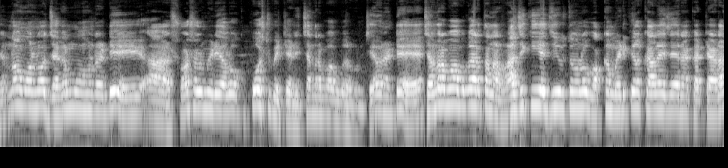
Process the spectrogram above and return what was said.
నిన్న మొన్న జగన్మోహన్ రెడ్డి ఆ సోషల్ మీడియాలో ఒక పోస్ట్ పెట్టాడు ఈ చంద్రబాబు గారి గురించి. ఏమనంటే చంద్రబాబు గారు తన రాజకీయ జీవితంలో ఒక్క మెడికల్ కాలేజ్ అయినా కట్టాడా?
